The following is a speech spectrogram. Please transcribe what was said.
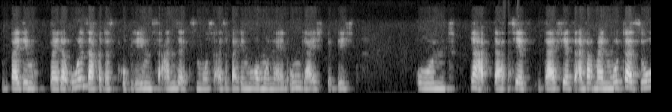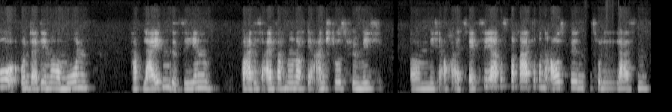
bei, dem, bei der Ursache des Problems ansetzen muss, also bei dem hormonellen Ungleichgewicht. Und ja, da, jetzt, da ich jetzt einfach meine Mutter so unter den Hormonen habe leiden gesehen, war das einfach nur noch der Anstoß für mich, ähm, mich auch als Wechseljahresberaterin ausbilden zu lassen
